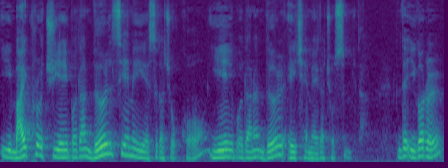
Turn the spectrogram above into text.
이 마이크로 GA보다는 늘 CMAES가 좋고 EA보다는 늘 HMA가 좋습니다. 근데 이거를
